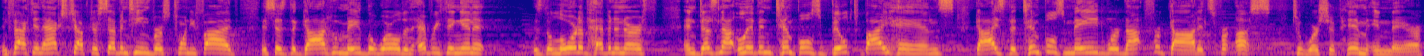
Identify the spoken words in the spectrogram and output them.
In fact, in Acts chapter 17, verse 25, it says, The God who made the world and everything in it is the Lord of heaven and earth and does not live in temples built by hands. Guys, the temples made were not for God, it's for us to worship him in there.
